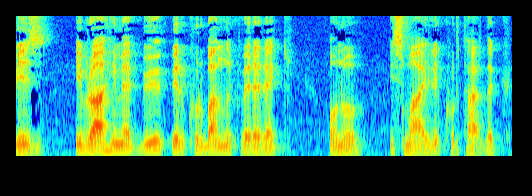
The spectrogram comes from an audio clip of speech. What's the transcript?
Biz İbrahim'e büyük bir kurbanlık vererek onu İsmail'i kurtardık.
